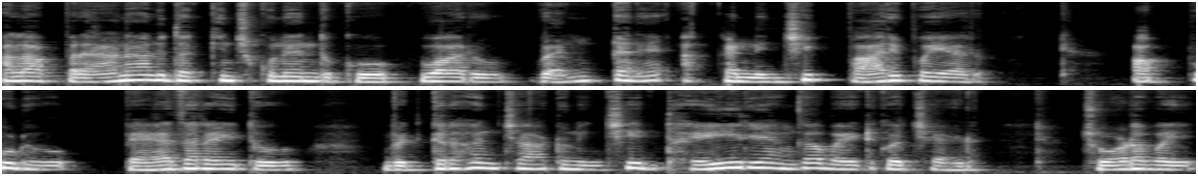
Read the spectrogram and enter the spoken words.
అలా ప్రాణాలు దక్కించుకునేందుకు వారు వెంటనే అక్కడి నుంచి పారిపోయారు. అప్పుడు పేద రైతు విగ్రహం చాటు నుంచి ధైర్యంగా బయటకొచ్చాడు. చూడబై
